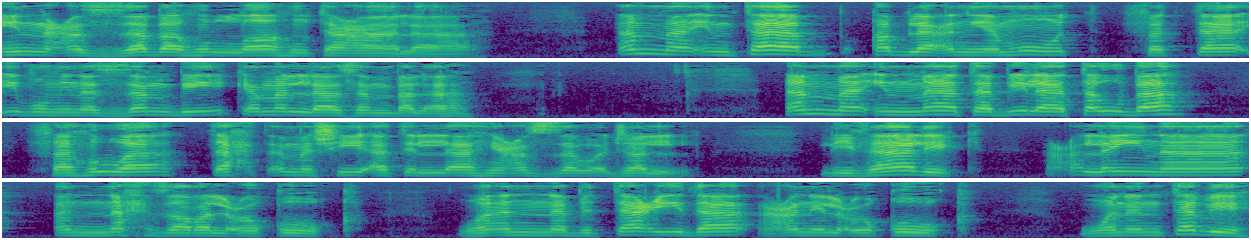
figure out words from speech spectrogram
إن عذبه الله تعالى. أما إن تاب قبل أن يموت فالتائب من الذنب كمن لا ذنب له. أما إن مات بلا توبة فهو تحت مشيئة الله عز وجل. لذلك علينا أن نحذر العقوق وأن نبتعد عن العقوق وننتبه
